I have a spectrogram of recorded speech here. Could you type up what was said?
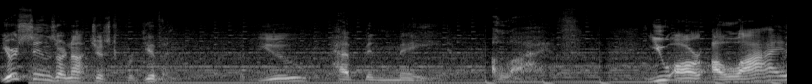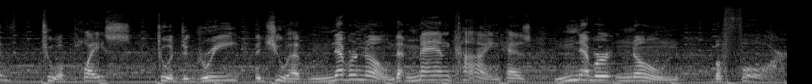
Your sins are not just forgiven, but you have been made alive. You are alive to a place, to a degree that you have never known, that mankind has never known before.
